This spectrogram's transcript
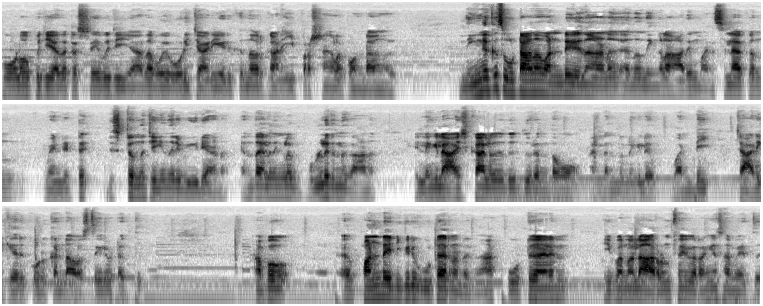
ഫോളോ അപ്പ് ചെയ്യാതെ ടെസ്റ്റ് ഡ്രൈവ് ചെയ്യാതെ പോയി ഓടിച്ചാടി എടുക്കുന്നവർക്കാണ് ഈ പ്രശ്നങ്ങളൊക്കെ ഉണ്ടാകുന്നത്. നിങ്ങൾക്ക് സൂട്ടാവുന്ന വണ്ടി ഏതാണ് എന്ന് നിങ്ങൾ ആദ്യം മനസ്സിലാക്കാൻ വേണ്ടിയിട്ട് ജസ്റ്റ് ഒന്ന് ചെയ്യുന്നൊരു വീഡിയോ ആണ്. എന്തായാലും നിങ്ങൾ ഫുള്ളിരുന്ന് കാണും ഇല്ലെങ്കിൽ ആയുഷ്കാലം ഇത് ദുരന്തമോ അല്ലെന്നുണ്ടെങ്കിൽ വണ്ടി ചാടിക്കയറി കൊടുക്കേണ്ട അവസ്ഥയിലോട്ട് എത്തും. അപ്പോൾ പണ്ട് എനിക്കൊരു കൂട്ടുകാരനുണ്ടായിരുന്നു. ആ കൂട്ടുകാരൻ ഈ പറഞ്ഞ പോലെ ആർ വൺ ഫൈവ് ഇറങ്ങിയ സമയത്ത്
